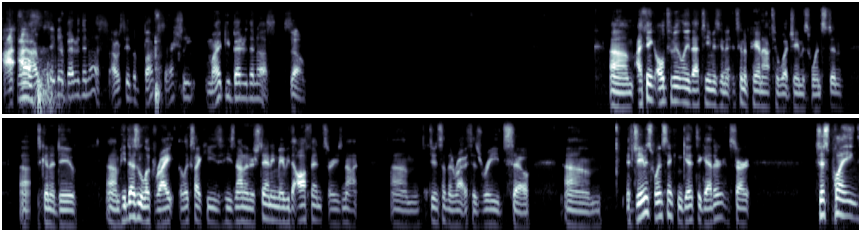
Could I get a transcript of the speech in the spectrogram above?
I, I, I would say they're better than us. I would say the Bucks actually might be better than us. So Um, I think ultimately that team is gonna it's gonna pan out to what Jameis Winston uh, is gonna do. Um, he doesn't look right. It looks like he's he's not understanding maybe the offense or he's not um, doing something right with his reads. So um, if Jameis Winston can get it together and start just playing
